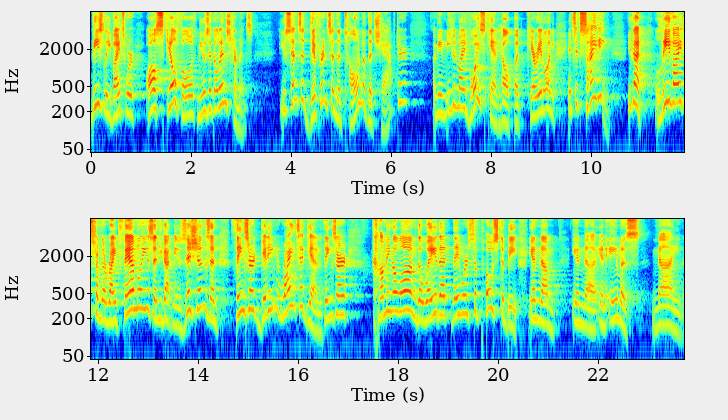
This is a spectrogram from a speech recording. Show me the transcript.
These Levites were all skillful with musical instruments. Do you sense a difference in the tone of the chapter? I mean, even my voice can't help but carry it along. It's exciting. You got Levites from the right families, and you got musicians, and things are getting right again. Things are coming along the way that they were supposed to be. In um, in uh, in Amos 9.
